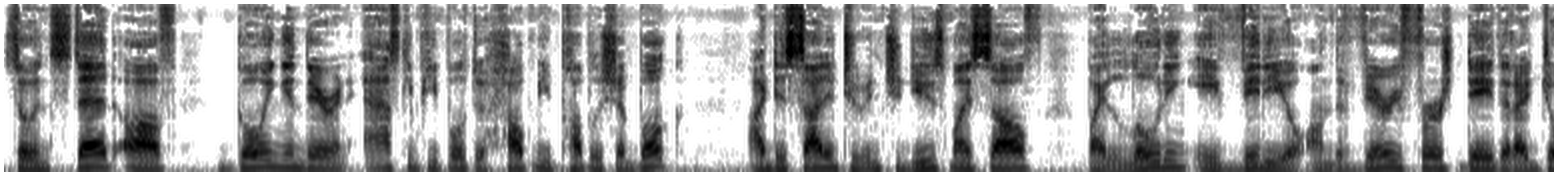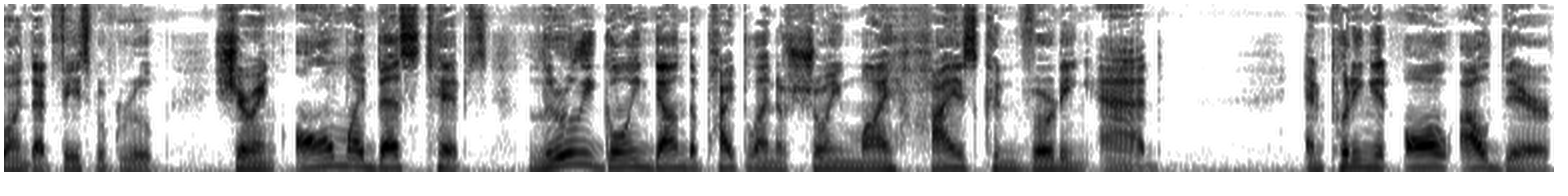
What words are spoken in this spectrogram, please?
So instead of going in there and asking people to help me publish a book, I decided to introduce myself by loading a video on the very first day that I joined that Facebook group, sharing all my best tips, literally going down the pipeline of showing my highest converting ad and putting it all out there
